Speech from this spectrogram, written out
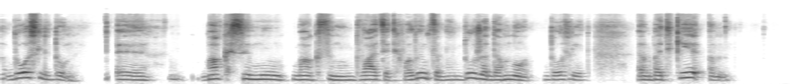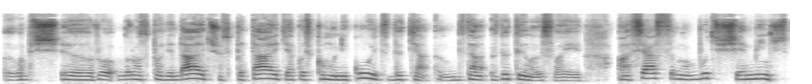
досліду е, максимум, максимум 20 хвилин, це був дуже давно дослід, е, батьки розповідають, щось питають, якось комунікують з, дитя, з дитиною своєю. А зараз, мабуть, ще менш,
